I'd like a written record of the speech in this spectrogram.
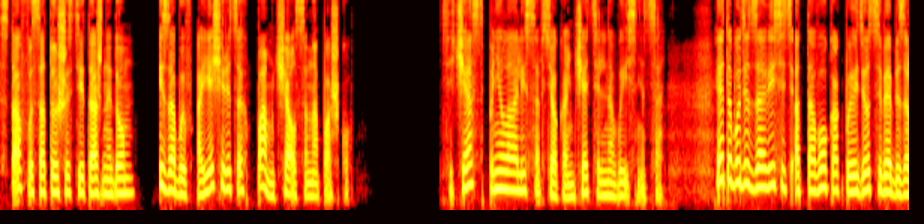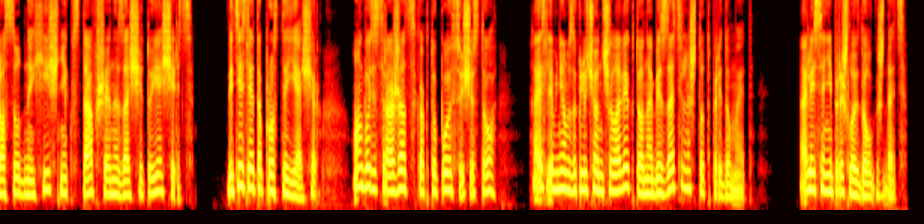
став высотой шестиэтажный дом, и, забыв о ящерицах, помчался на Пашку. Сейчас, поняла Алиса, все окончательно выяснится. Это будет зависеть от того, как поведет себя безрассудный хищник, вставший на защиту ящериц. Ведь если это просто ящер, он будет сражаться как тупое существо. А если в нем заключен человек, то он обязательно что-то придумает. Алисе не пришлось долго ждать.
